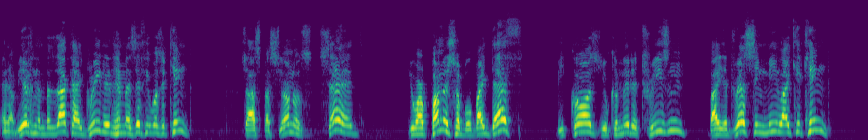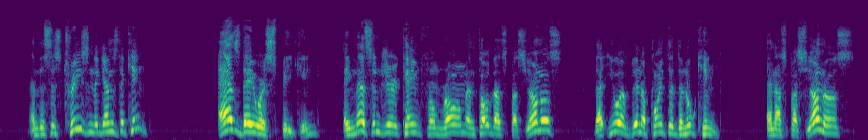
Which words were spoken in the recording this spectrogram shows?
and Rabbi Yochanan ben greeted him as if he was a king. So Aspasionos said, You are punishable by death because you committed treason by addressing me like a king. And this is treason against the king. As they were speaking, a messenger came from Rome and told Aspasionos that you have been appointed the new king. And Aspasionos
